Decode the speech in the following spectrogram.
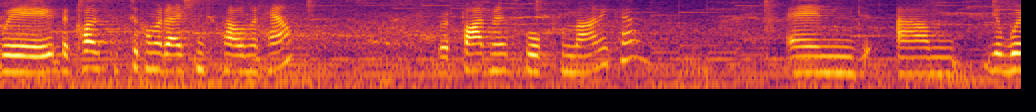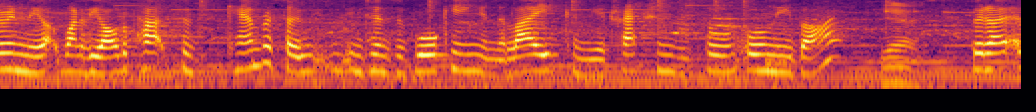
We're the closest accommodation to Parliament House. We're a five minutes walk from Manuka and um, we're in the, one of the older parts of Canberra, so in terms of walking and the lake and the attractions, it's all, all nearby. Yeah. But I,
